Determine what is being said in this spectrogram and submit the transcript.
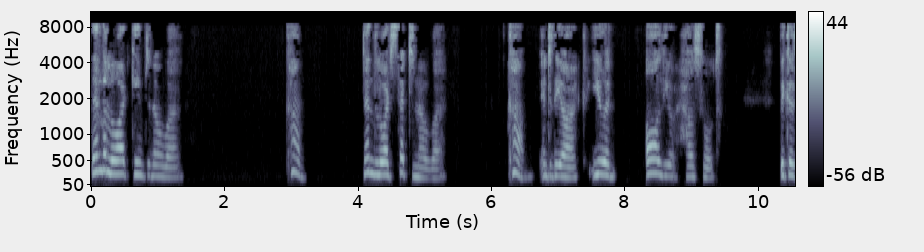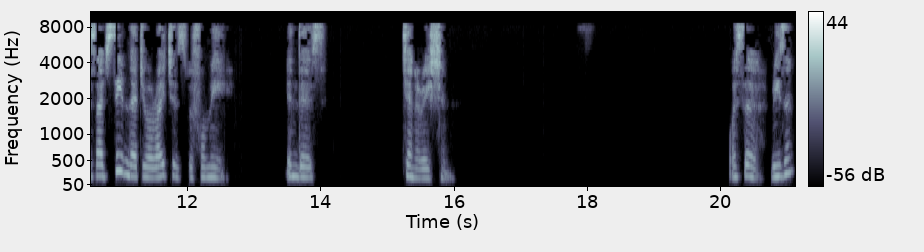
Then the Lord came to Noah. Come. Then the Lord said to Noah, come into the ark, you and all your household, because I've seen that you are righteous before me in this generation. What's the reason?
